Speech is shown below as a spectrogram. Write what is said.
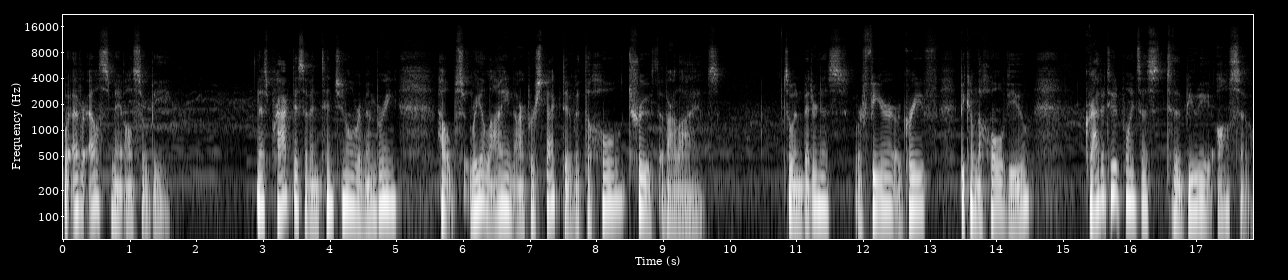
whatever else may also be. This practice of intentional remembering helps realign our perspective with the whole truth of our lives. So, when bitterness or fear or grief become the whole view, gratitude points us to the beauty also,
